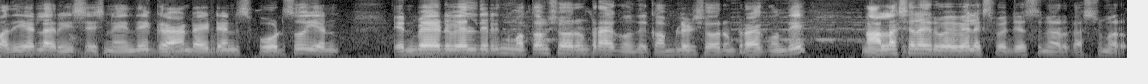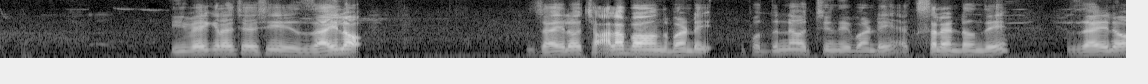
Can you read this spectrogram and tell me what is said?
పదిహేడులో రిజిస్ట్రేషన్ అయింది. గ్రాండ్ ఐటెన్ స్పోర్ట్స్ ఎన్ ఎనభై ఏడు వేలు తిరిగింది. మొత్తం షోరూమ్ ట్రాక్ ఉంది. కంప్లీట్ షోరూమ్ ట్రాక్ ఉంది. నాలుగు లక్షల ఇరవై వేలు ఎక్స్పెక్ట్ చేస్తున్నారు కస్టమర్ ఈ వెహికల్ వచ్చేసి జైలో జైలో చాలా బాగుంది బండి. పొద్దున్నే వచ్చింది బండి. ఎక్సలెంట్ ఉంది. జైలో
